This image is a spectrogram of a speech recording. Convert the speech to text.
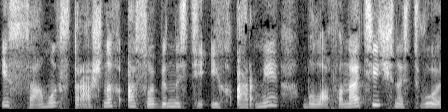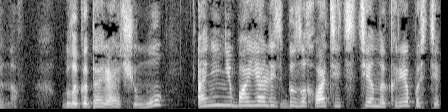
из самых страшных особенностей их армии была фанатичность воинов благодаря чему они не боялись бы захватить стены крепости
